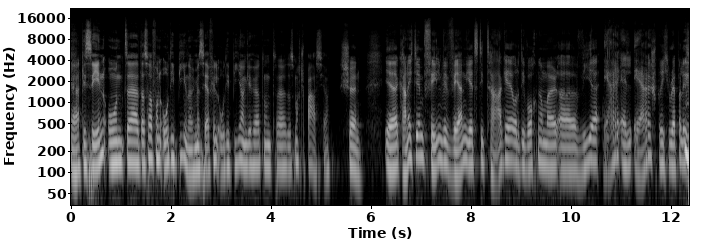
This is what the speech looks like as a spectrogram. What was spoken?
Ja. gesehen und äh, das war von ODB und da habe ich mir sehr viel ODB angehört und äh, das macht Spaß, ja. Schön. Ja, kann ich dir empfehlen, wir werden jetzt die Tage oder die Wochen einmal äh, via RLR, sprich Rapperless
